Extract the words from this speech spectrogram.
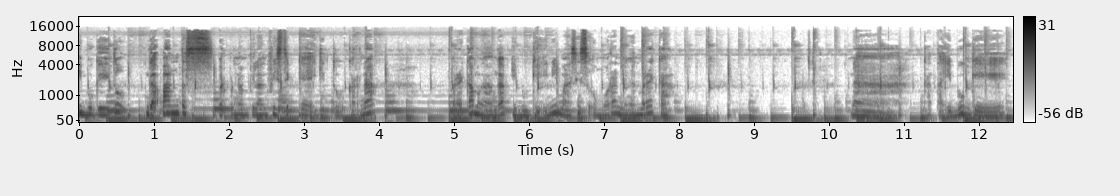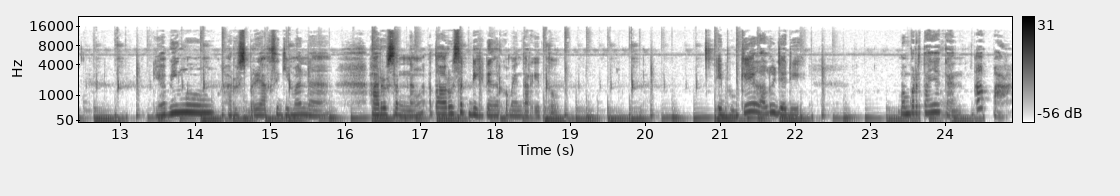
ibu G itu nggak pantas berpenampilan fisik kayak gitu. Karena mereka menganggap ibu G ini masih seumuran dengan mereka ibu G, dia bingung harus bereaksi gimana, harus seneng atau harus sedih dengar komentar itu. Ibu G lalu jadi mempertanyakan apa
